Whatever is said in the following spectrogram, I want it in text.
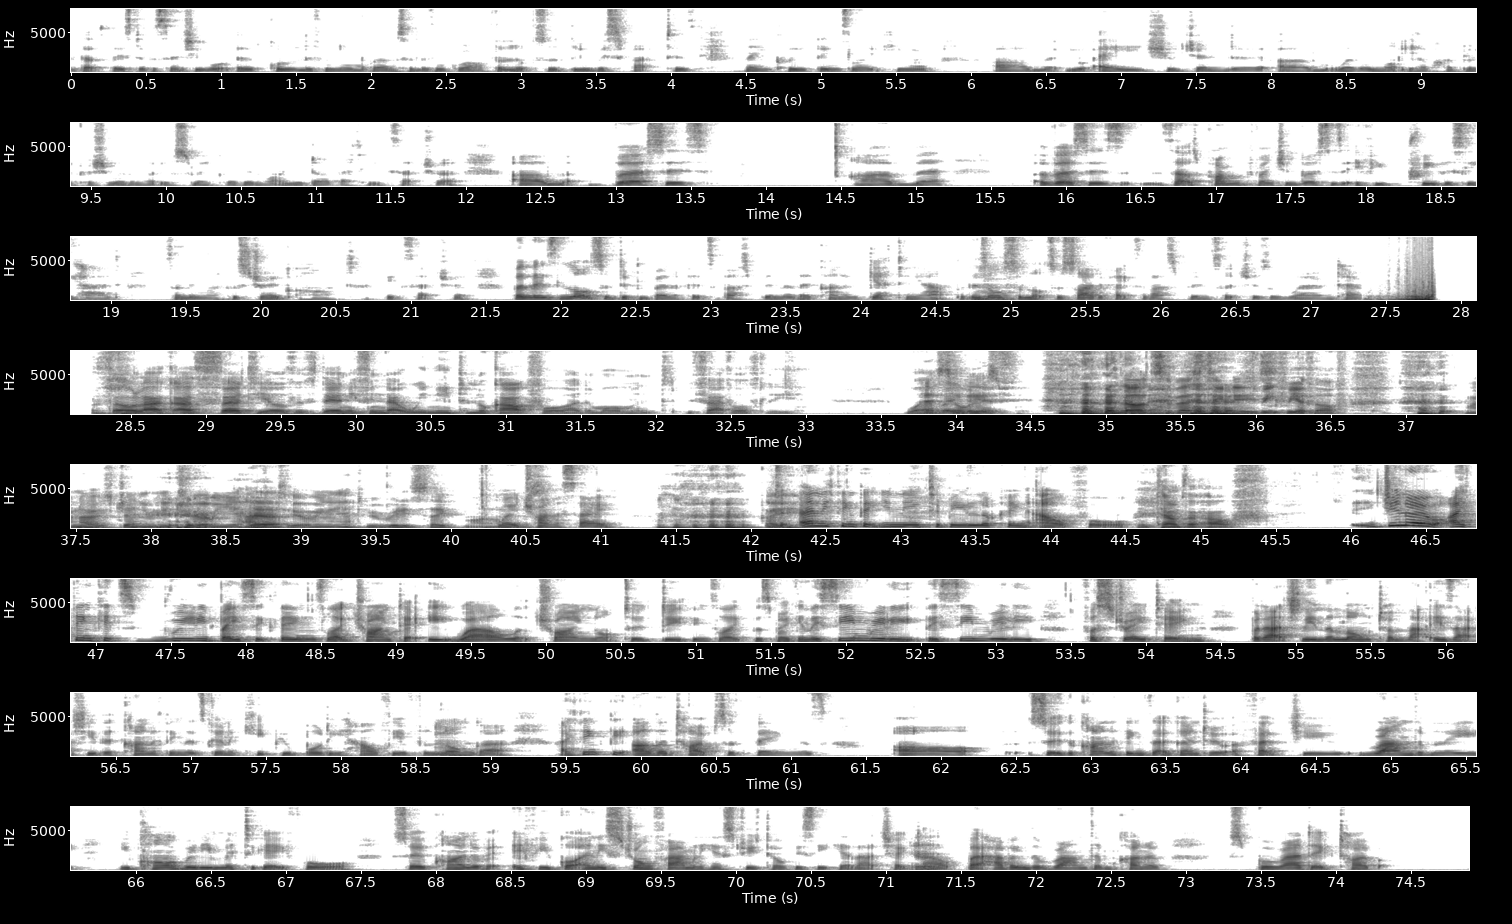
that's based off essentially what they would call a little nomogram, so a little graph that looks at the risk factors. And they include things like your um, your age, your gender, um, whether or not you have high blood pressure, whether or not you're a smoker, whether or not you're diabetic, etc. Um, versus um, versus so that's primary prevention versus if you've previously had something like a stroke, a heart attack, etc. But there's lots of different benefits of aspirin that they're kind of getting at, but there's also lots of side effects of aspirin, such as a wear and tear. So, like, as 30 year olds, is there anything that we need to look out for at the moment besides obviously whatever STDs. illness? Lots of STDs. Speak for yourself. Well, no, it's genuinely true. I mean, you have Yeah. to. I mean, you have to be really safe. Man. What are you trying to say? Anything that you need to be looking out for. In terms of health. do you know i think it's really basic things like trying to eat well trying not to do things like the smoking they seem really they seem really frustrating but actually in the long term that is actually the kind of thing that's going to keep your body healthier for mm. longer i think the other types of things are so the kind of things that are going to affect you randomly you can't really mitigate for so kind of if you've got any strong family history to obviously get that checked Yeah. out but having the random kind of sporadic type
